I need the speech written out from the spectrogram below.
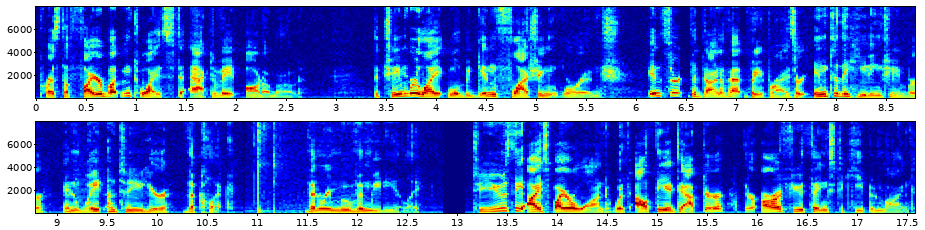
press the fire button twice to activate auto mode. The chamber light will begin flashing orange. Insert the Dynavap vaporizer into the heating chamber and wait until you hear the click then remove immediately. To use the Ispire wand without the adapter, there are a few things to keep in mind.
